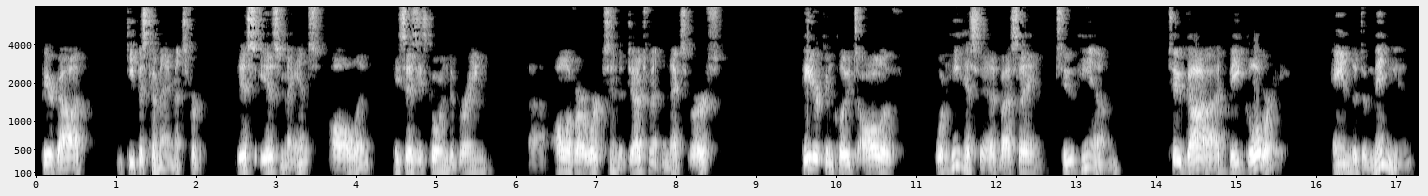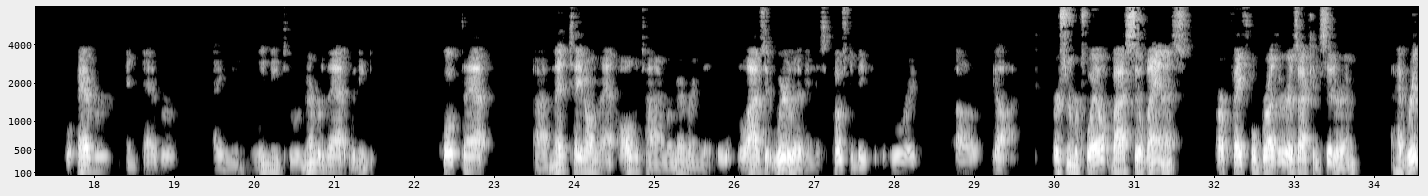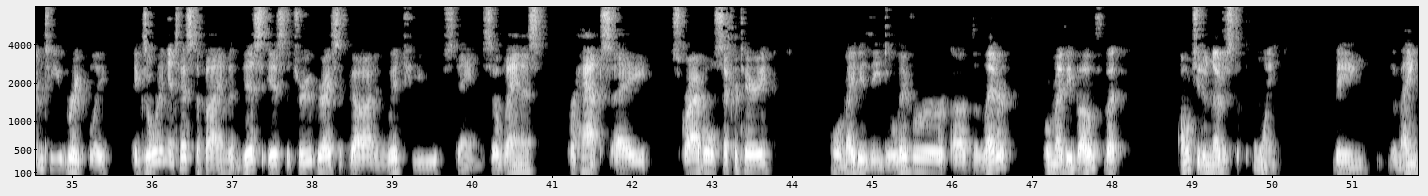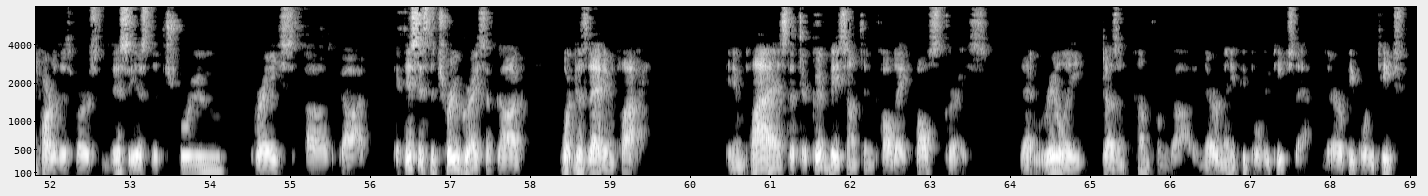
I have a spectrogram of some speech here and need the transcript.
Fear God and keep his commandments for this is man's all. And he says he's going to bring uh, all of our works into judgment in the next verse. Peter concludes all of what he has said by saying, to him, to God be glory and the dominion forever and ever. Amen. We need to remember that. We need to quote that uh, meditate on that all the time, remembering that the lives that we're living is supposed to be for the glory of God. Verse number 12, by Silvanus, our faithful brother, as I consider him, I have written to you briefly, exhorting and testifying that this is the true grace of God in which you stand. Silvanus, perhaps a scribal secretary, or maybe the deliverer of the letter, or maybe both, but I want you to notice the point being the main part of this verse, this is the true grace of God. If this is the true grace of God, what does that imply? It implies that there could be something called a false grace that really doesn't come from God. And there are many people who teach that. There are people who teach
